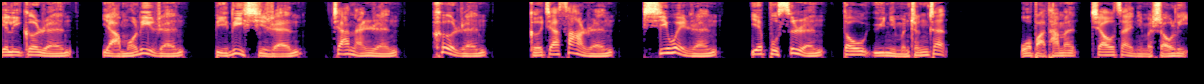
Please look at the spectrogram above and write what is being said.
耶利哥人、亚摩利人、比利洗人、迦南人、赫人、格加撒人、西魏人、耶布斯人都与你们征战，我把他们交在你们手里。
